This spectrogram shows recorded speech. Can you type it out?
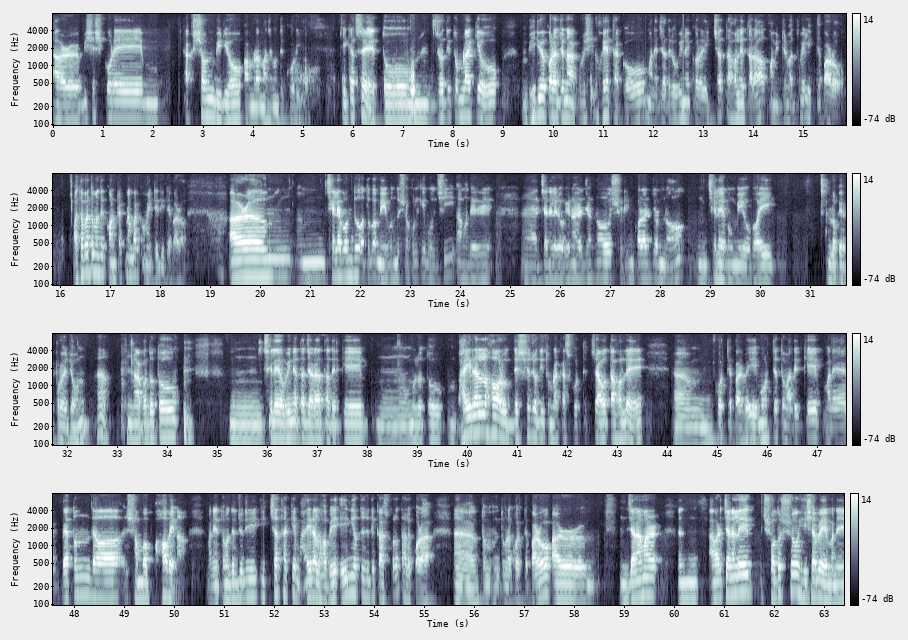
আর বিশেষ করে অ্যাকশন ভিডিও আমরা মাঝে মধ্যে করি। ঠিক আছে? তো যদি তোমরা কেউ ভিডিও করার জন্য আগ্রহশীল হয়ে থাকো, মানে যাদের অভিনয় করার ইচ্ছা তাহলে তারা কমেন্টের মাধ্যমে লিখতে পারো। অথবা তোমাদের কনট্যাক্ট নাম্বার কমেন্টে দিতে পারো। আর ছেলে বন্ধু অথবা মেয়ে বন্ধু সকলকেই বলছি আমাদের চ্যানেলের অভিনয়ের জন্য, শুটিং করার জন্য ছেলে এবং মেয়ে উভয়ই লোকের প্রয়োজন। হ্যাঁ? আপাতত ছেলে অভিনেতা যারা তাদেরকে মূলত ভাইরাল হওয়ার উদ্দেশ্যে যদি তোমরা কাজ করতে চাও তাহলে করতে পারবে। এই মুহূর্তে তোমাদেরকে মানে বেতন দেওয়া সম্ভব হবে না। মানে তোমাদের যদি ইচ্ছা থাকে ভাইরাল হবে এই নিয়তে যদি কাজ করো তাহলে করা তোমরা করতে পারো। আর যারা আমার আমার চ্যানেলে সদস্য হিসাবে মানে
